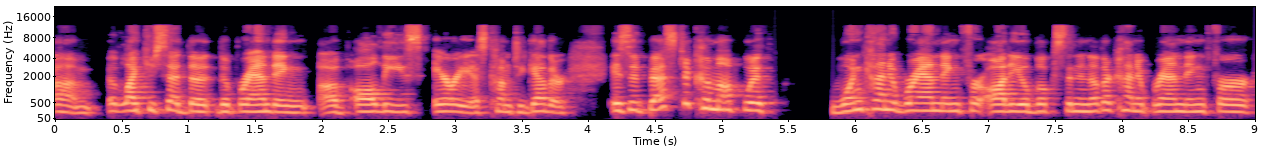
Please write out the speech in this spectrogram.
um like you said the the branding of all these areas come together. Is it best to come up with one kind of branding for audiobooks and another kind of branding for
